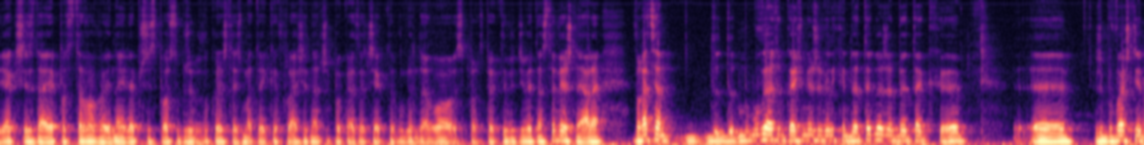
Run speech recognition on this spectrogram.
jak się zdaje, podstawowy i najlepszy sposób, żeby wykorzystać Matejkę w klasie, znaczy pokazać, jak to wyglądało z perspektywy XIX-wiecznej. Ale wracam, do, do, mówię o tym Kazimierzu Wielkim dlatego, żeby tak żeby właśnie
